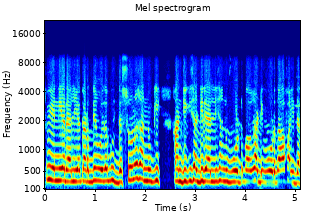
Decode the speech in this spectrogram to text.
ਤੁਸੀਂ ਇੰਨੀਆਂ ਰੈਲੀਆਂ ਕਰਦੇ ਹੋ ਇਹਦਾ ਕੁਝ ਦੱਸੋ ਨਾ ਸਾਨੂੰ ਕਿ ਹਾਂਜੀ ਕਿ ਸਾਡੀ ਰੈਲੀ ਸਾਨੂੰ ਵੋਟ ਪਾਓ, ਸਾਡੀ ਵੋਟ ਦਾ ਆਹ ਫਾਇਦਾ।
